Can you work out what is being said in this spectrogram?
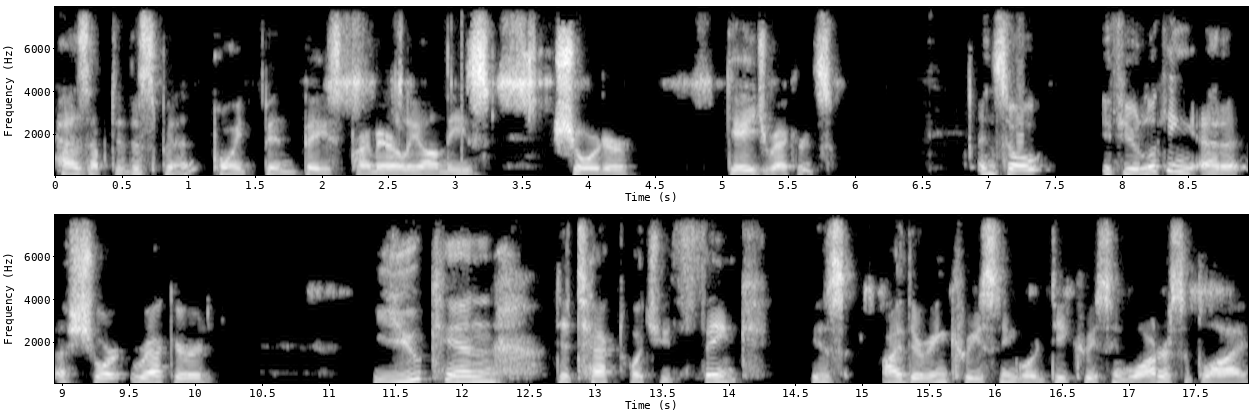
has up to this point been based primarily on these shorter gauge records. And so if you're looking at a, a short record, you can detect what you think is either increasing or decreasing water supply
